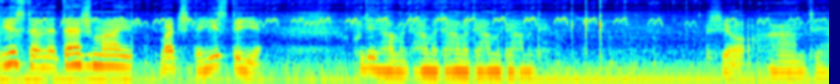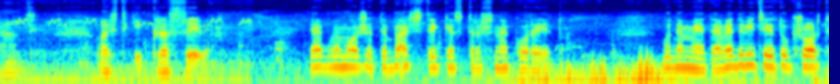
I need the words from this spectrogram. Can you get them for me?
Їсти вони теж мають. Бачите, їсти є. Ходіть гамати, гамати, гамати, гамати, гамати. Все, гамці, гамці. Ось такі красиві. Як ви можете бачити, яке страшне корито. Будемо мити. А ви дивіться YouTube шорт.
